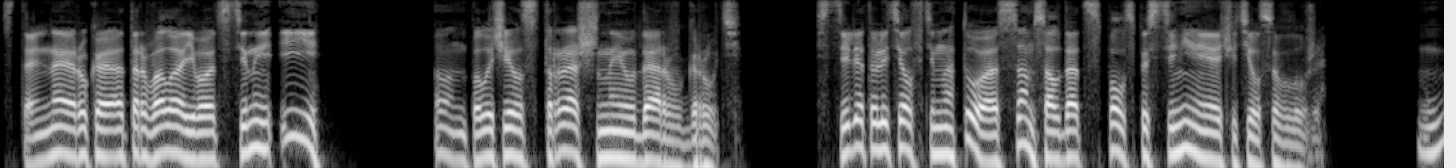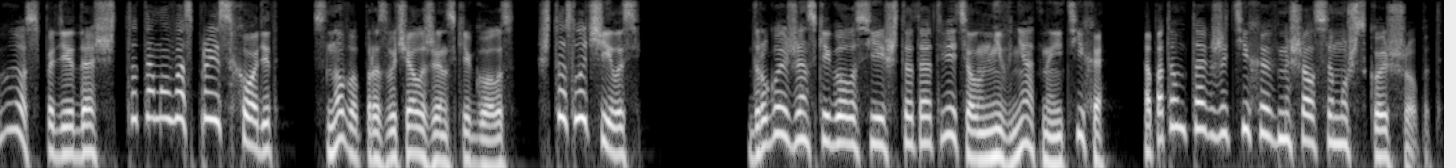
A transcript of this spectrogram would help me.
Стальная рука оторвала его от стены и... Он получил страшный удар в грудь. Стилет улетел в темноту, а сам солдат сполз по стене и очутился в луже. «Господи, да что там у вас происходит?» Снова прозвучал женский голос. «Что случилось?» Другой женский голос ей что-то ответил, невнятно и тихо, а потом также тихо вмешался мужской шепот.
